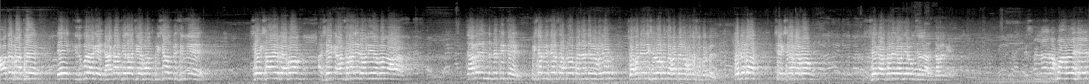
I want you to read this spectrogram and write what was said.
আমাদের মাঝে এই কিছুক্ষণ আগে ঢাকা জেলা যে মত বিশাল মিছিল নিয়ে শেখ সাহেব এবং শেখ আনসার আলী রনি এবং জাবের নেতৃত্বে বিশাল মিছিল আপনারা ব্যানার নেমে ফেলুন। যখন র্যালি শুরু হবে, তখন ব্যানার প্রদর্শন করবেন। ধন্যবাদ শেখ সাহেব এবং শেখ আনসার আলী রনি এবং জাবেরকে। বিসমিল্লাহ রহমান রহিম।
